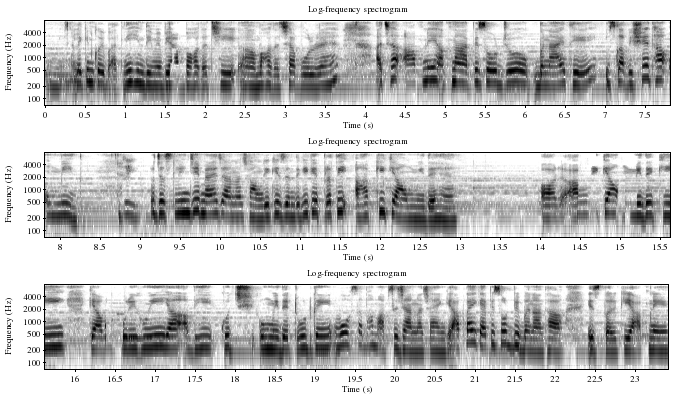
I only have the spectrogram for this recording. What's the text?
लेकिन कोई बात नहीं हिंदी में भी आप बहुत अच्छी बहुत अच्छा बोल रहे हैं। अच्छा आपने अपना एपिसोड जो बनाए थे उसका विषय था उम्मीद। जी। तो जसलीन जी मैं जानना चाहूँगी कि ज़िंदगी के प्रति आपकी क्या उम्मीदें हैं? और आपने क्या उम्मीदें की? क्या वो पूरी हुई या अभी कुछ उम्मीदें टूट गई? वो सब हम आपसे जानना चाहेंगे। आपका एक एपिसोड भी बना था इस पर कि आपने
